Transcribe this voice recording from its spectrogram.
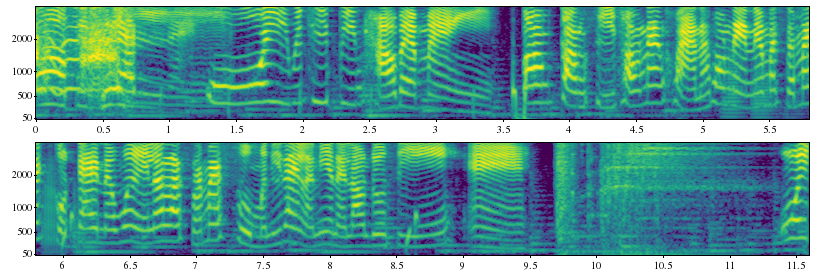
โอ้ปิดเพื่อนโอ้ ยวิธีปีนเขาแบบใหม่ ต้องกล่องสีทองด้านขวานะพวกนั้นเนี่ยมันสามารถกดได้นะเว้ย แล้วเราสามารถสุ่มอันนี้ได้เหรอเนี่ยไหนลองดูสิแอบอุ้ย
